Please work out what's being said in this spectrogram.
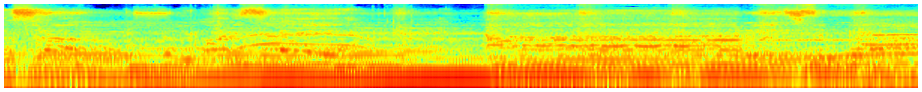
Everybody say, I need to know.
